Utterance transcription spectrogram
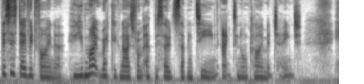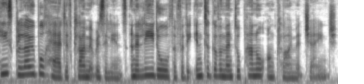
This is David Viner, who you might recognise from episode 17, Acting on Climate Change. He's Global Head of Climate Resilience and a lead author for the Intergovernmental Panel on Climate Change.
